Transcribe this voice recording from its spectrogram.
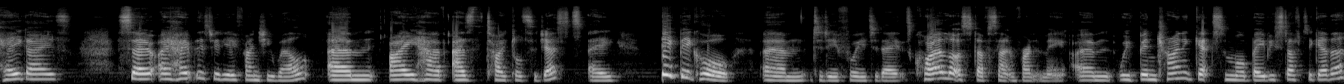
Hey guys! So I hope this video finds you well. Um, I have, as the title suggests, a big big haul um, to do for you today. It's quite a lot of stuff sat in front of me. Um, we've been trying to get some more baby stuff together,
